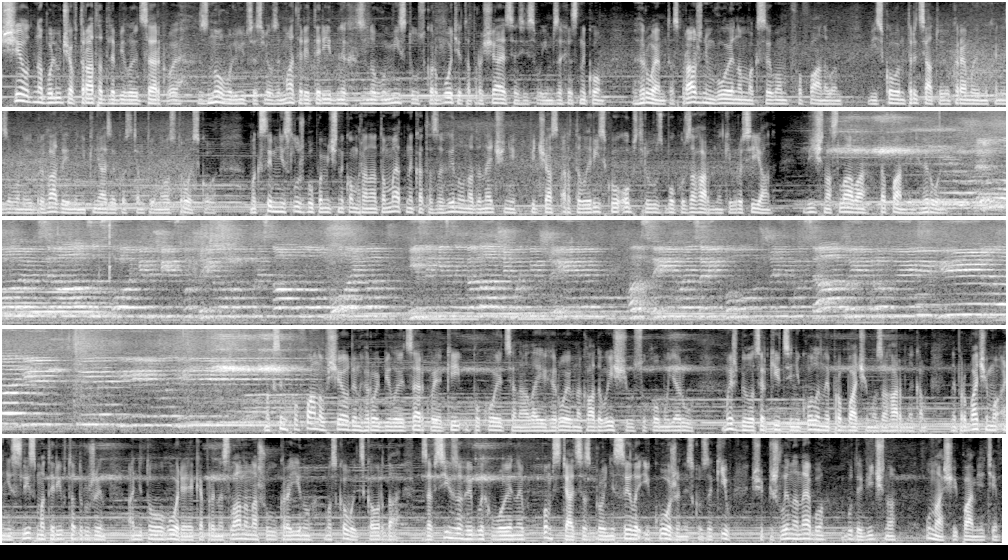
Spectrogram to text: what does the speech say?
Ще одна болюча втрата для Білої церкви. Знову льються сльози матері та рідних. Знову місто у скорботі та прощається зі своїм захисником, героєм та справжнім воїном Максимом Фофановим, військовим 30-ї окремої механізованої бригади імені князя Костянтина Острозького. Максим ніс службу помічником гранатометника та загинув на Донеччині під час артилерійського обстрілу з боку загарбників росіян. Вічна слава та пам'ять героїв. Приставленого воїна і захисника наші батьківщини, Максима і за відлучення йому всякої провини вільної і. Максим Фофанов ще один герой Білої церкви, який упокоїться на алеї героїв на кладовищі у Сухому Яру. Ми ж, білоцерківці, ніколи не пробачимо загарбникам, не пробачимо ані сліз матерів та дружин, ані того горя, яке принесла на нашу Україну московицька орда. За всіх загиблих воїнів помстяться збройні сили, і кожен із козаків, що пішли на небо, буде вічно у нашій пам'яті.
